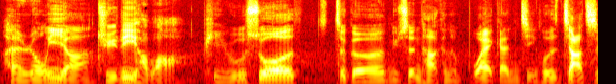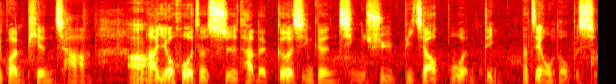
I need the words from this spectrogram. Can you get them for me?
很容易啊。举例好不好？比如说这个女生她可能不爱干净，或者价值观偏差、嗯、啊，又或者是她的个性跟情绪比较不稳定，那这样我都不行。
